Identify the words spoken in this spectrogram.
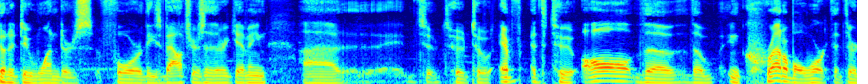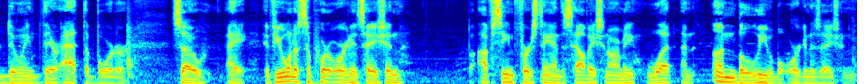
going to do wonders for these vouchers that they're giving uh, to to to, ev- to all the the incredible work that they're doing there at the border. So, hey, if you want to support an organization, I've seen firsthand the Salvation Army. What an unbelievable organization!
